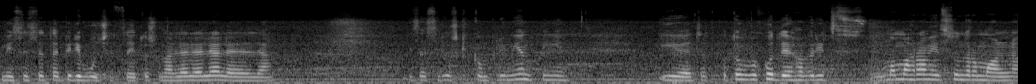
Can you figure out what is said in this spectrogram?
Вместе с этой переводчицей, то, что она ля-ля-ля-ля-ля. И за Сережки комплимент мне. И этот, потом выходит и говорит, в маммограмме все нормально.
